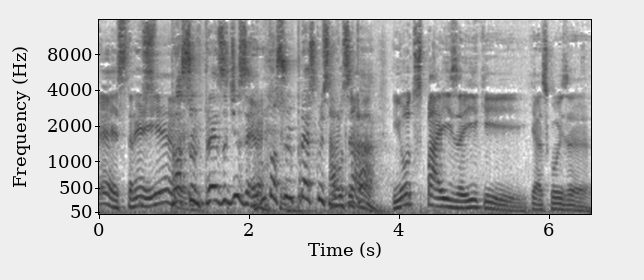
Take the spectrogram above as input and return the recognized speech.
É, estranho aí é. Pra surpresa dizer, eu não tô surpreso com isso, não. Ah, você não, tá? Em outros países aí que, que as coisas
